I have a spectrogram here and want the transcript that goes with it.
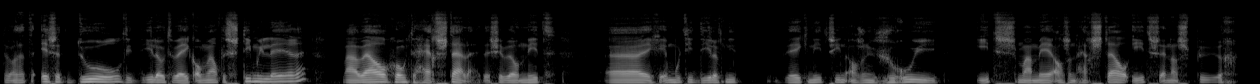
Want het is het doel, die deload week, om wel te stimuleren, maar wel gewoon te herstellen. Dus je wil niet, eh, je moet die deload niet, week niet zien als een groei iets, maar meer als een herstel iets. En is puur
